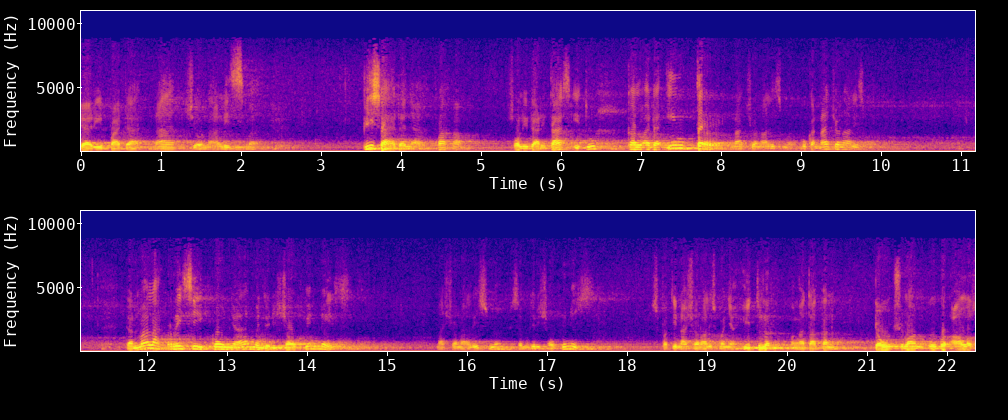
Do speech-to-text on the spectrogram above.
daripada nasionalisme. Bisa adanya faham solidaritas itu kalau ada internasionalisme, bukan nasionalisme dan malah risikonya menjadi chauvinis nasionalisme bisa menjadi chauvinis seperti nasionalismenya Hitler mengatakan Deutschland über alles.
